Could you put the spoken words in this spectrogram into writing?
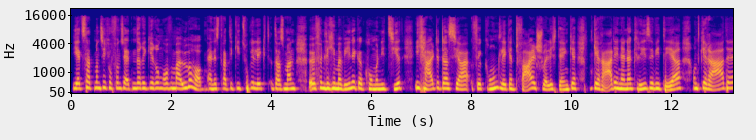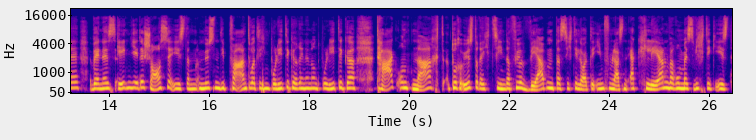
Jetzt hat man sich von Seiten der Regierung offenbar überhaupt eine Strategie zugelegt, dass man öffentlich immer weniger kommuniziert. Ich halte das ja für grundlegend falsch, weil ich denke, gerade in einer Krise wie der und gerade wenn es gegen jede Chance ist, dann müssen die verantwortlichen Politikerinnen und Politiker Tag und Nacht durch Österreich ziehen, dafür werben, dass sich die Leute impfen lassen, erklären, warum es wichtig ist,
